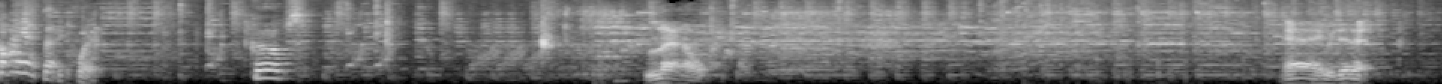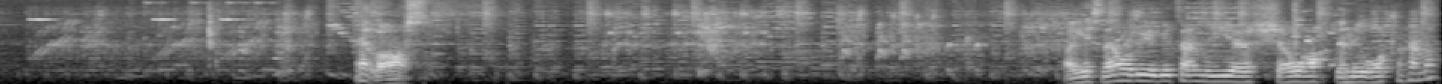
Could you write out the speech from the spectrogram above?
Got had that quick. Goops. Little. Yay, we did it. At last. I guess now would be a good time to uh, show off the new Ultra Hammer.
